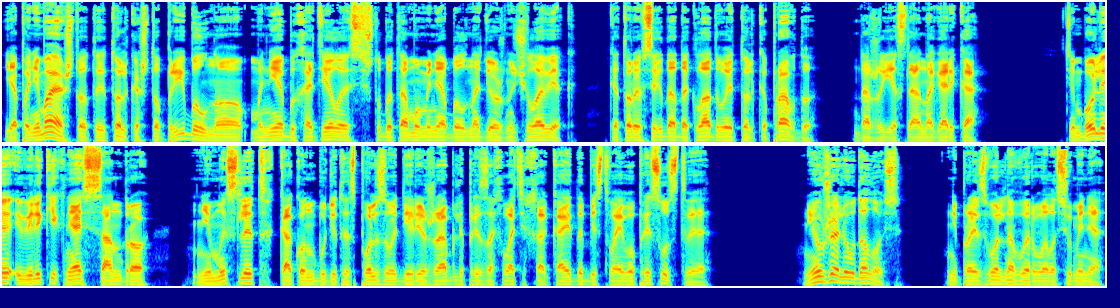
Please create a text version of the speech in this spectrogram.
Я понимаю, что ты только что прибыл, но мне бы хотелось, чтобы там у меня был надежный человек, который всегда докладывает только правду, даже если она горька. Тем более и великий князь Сандро не мыслит, как он будет использовать дирижабли при захвате Хоккайдо без твоего присутствия. Неужели удалось? Непроизвольно вырвалось у меня.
